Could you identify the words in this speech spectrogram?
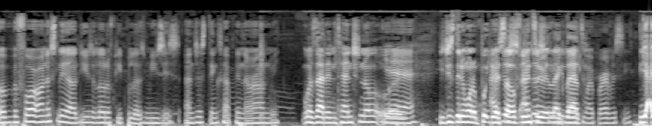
But before, honestly, I'd use a lot of people as muses and just things happening around me. Was that intentional or yeah, you just didn't want to put yourself just- I into just it really like that? my privacy. yeah,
